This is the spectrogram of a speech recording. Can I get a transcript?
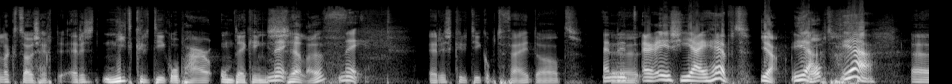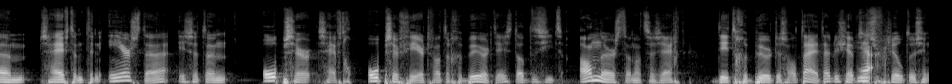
laat ik het zo zeggen, er is niet kritiek op haar ontdekking Nee. zelf. Nee. Er is kritiek op het feit dat... En eh, dit er is, jij hebt. ja, Ja. klopt. Ja. Ehm, zij heeft hem ten eerste, is het een obser zij heeft geobserveerd wat er gebeurd is. Dat is iets anders dan dat ze zegt, dit gebeurt dus altijd. Hè? Dus je hebt Ja. dus verschil tussen,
